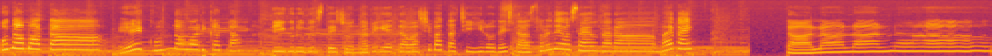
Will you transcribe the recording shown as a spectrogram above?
ほなまた。えー、こんな終わり方。T グルーブステーションナビゲーターは柴田千尋でした。それではさようなら。バイバイ。タラララ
